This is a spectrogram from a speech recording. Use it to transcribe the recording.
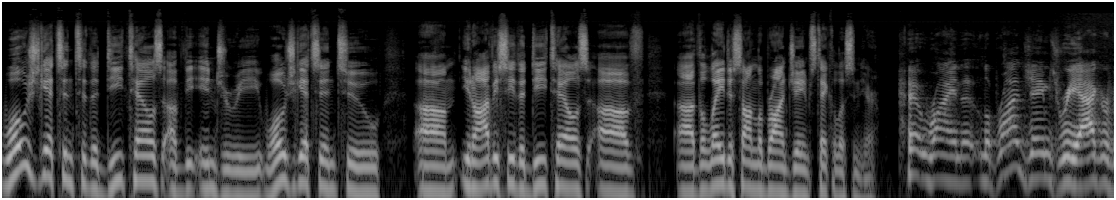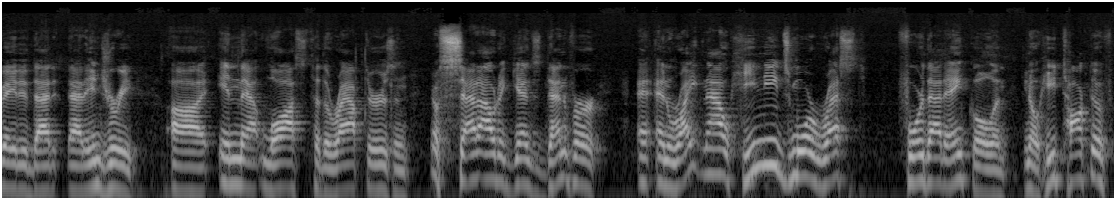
Woj gets into the details of the injury. Woj gets into, um, you know, obviously the details of uh, the latest on LeBron James. Take a listen here. Hey, Ryan, uh, LeBron James re-aggravated that that injury uh, in that loss to the Raptors, and you know sat out against Denver. And, and right now, he needs more rest for that ankle. And you know, he talked of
